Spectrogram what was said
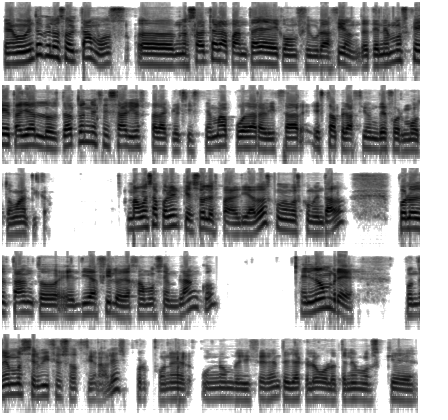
En el momento que lo soltamos, eh, nos salta la pantalla de configuración, donde tenemos que detallar los datos necesarios para que el sistema pueda realizar esta operación de forma automática. Vamos a poner que solo es para el día 2, como hemos comentado. Por lo tanto, el día fi lo dejamos en blanco. El nombre pondremos servicios opcionales, por poner un nombre diferente, ya que luego lo tenemos que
